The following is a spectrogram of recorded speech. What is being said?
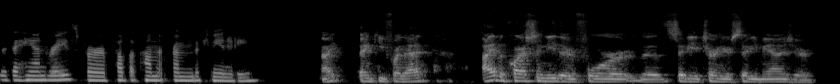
with a hand raised for public comment from the community. All right, thank you for that. I have a question either for the city attorney or city manager.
